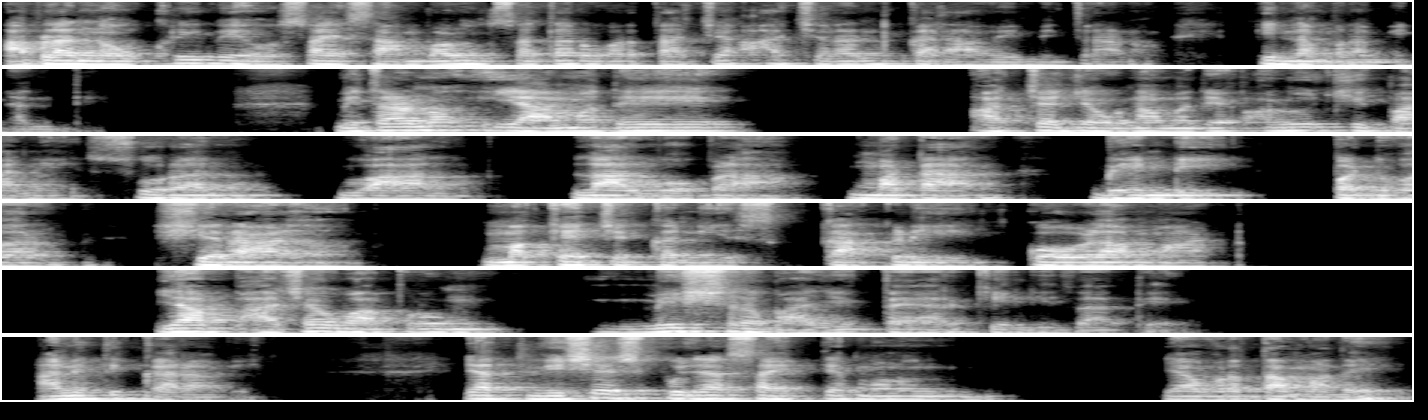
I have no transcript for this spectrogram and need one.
आपला नोकरी व्यवसाय सांभाळून सदर व्रताचे आचरण करावे मित्रांनो. ही नम्र विनंती. मित्रांनो यामध्ये आजच्या जेवणामध्ये अळूची पाने सुरण वाल लाल भोपळा मटार भेंडी पडवळ शिराळ मक्याचे कणीस काकडी कोवळा माठ या भाज्या वापरून मिश्र भाजी तयार केली जाते आणि ती करावी. यात विशेष पूजा साहित्य म्हणून या व्रतामध्ये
